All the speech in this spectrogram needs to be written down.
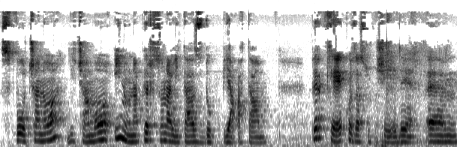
sfociano, diciamo, in una personalità sdoppiata. Perché cosa succede? Eh,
